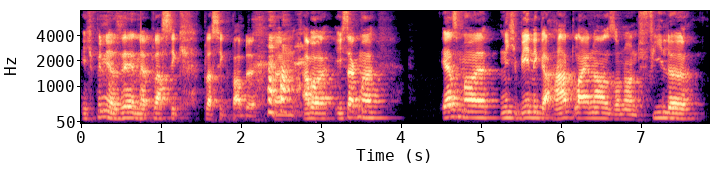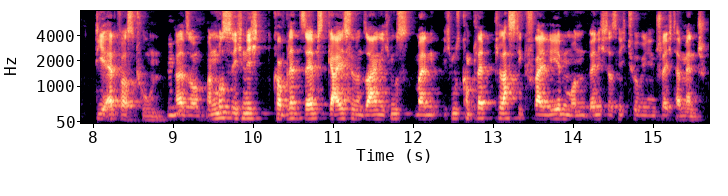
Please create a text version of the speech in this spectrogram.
Ich bin ja sehr in der Plastik, Plastikbubble. ähm, aber ich sag mal, erstmal nicht weniger Hardliner, sondern viele die etwas tun. Mhm. Also man muss sich nicht komplett selbst geißeln und sagen, ich muss, mein, ich muss komplett plastikfrei leben und wenn ich das nicht tue, bin ich ein schlechter Mensch.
